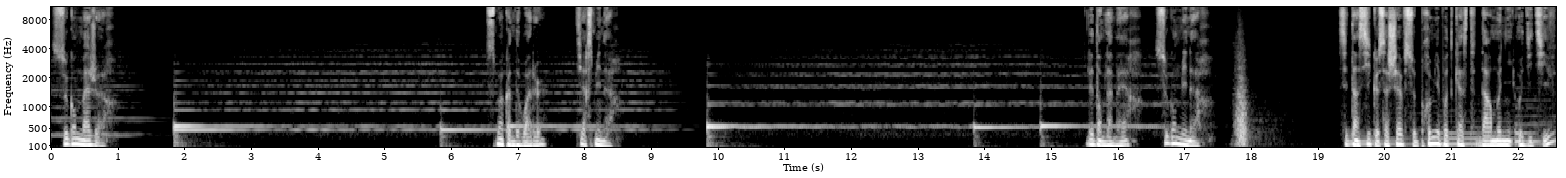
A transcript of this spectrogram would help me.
seconde majeure. Smoke on the Water, tierce mineure. Les dents de la mer, seconde mineure. C'est ainsi que s'achève ce premier podcast d'harmonie auditive.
